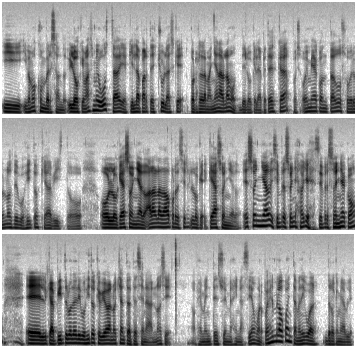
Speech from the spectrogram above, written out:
y, vamos conversando. Y lo que más me gusta, y aquí es la parte chula, es que por la mañana hablamos de lo que le apetezca, pues hoy me ha contado sobre unos dibujitos que ha visto o, lo que ha soñado. Ahora le ha dado por decir lo que, ha soñado. He soñado y siempre sueña, oye, siempre sueña con el capítulo de dibujitos que vio anoche antes de cenar, ¿no? Sí, obviamente en su imaginación. Bueno, pues él me lo cuenta, me da igual de lo que me hable.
